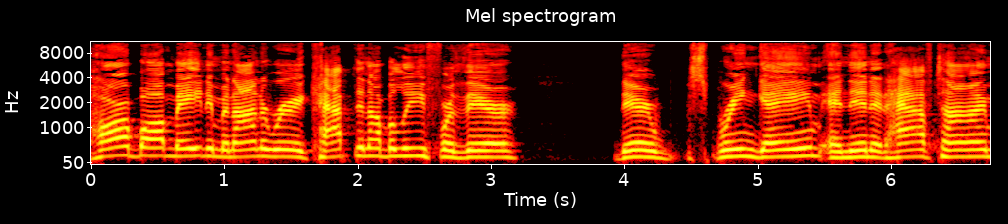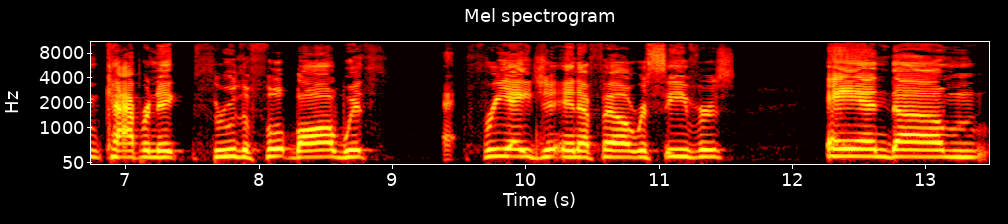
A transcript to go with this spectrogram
Harbaugh made him an honorary captain, I believe, for their their spring game. And then at halftime, Kaepernick threw the football with free agent NFL receivers. And um,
